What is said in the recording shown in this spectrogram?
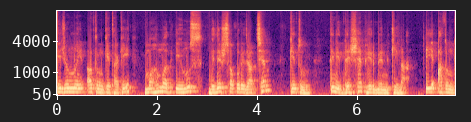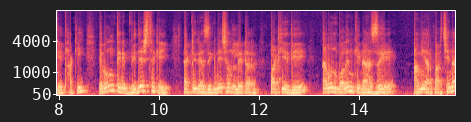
এই জন্যই আতঙ্কে থাকি, মোহাম্মদ ইউনুস বিদেশ সফরে যাচ্ছেন, কিন্তু তিনি দেশে ফিরবেন কিনা? এই আতঙ্কে থাকি এবং তিনি বিদেশ থেকেই একটি রেজিগনেশন লেটার পাঠিয়ে দিয়ে এমন বলেন কিনা যে আমি আর পারছি না,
